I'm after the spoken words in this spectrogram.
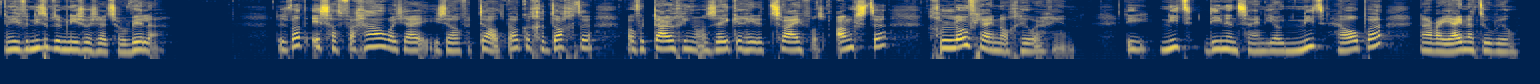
In ieder niet op de manier zoals jij het zou willen. Dus wat is dat verhaal wat jij jezelf vertelt? Welke gedachten, overtuigingen, onzekerheden, twijfels, angsten geloof jij nog heel erg in? Die niet dienend zijn, die jou niet helpen naar waar jij naartoe wil.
